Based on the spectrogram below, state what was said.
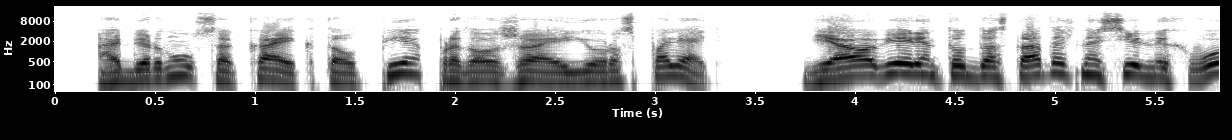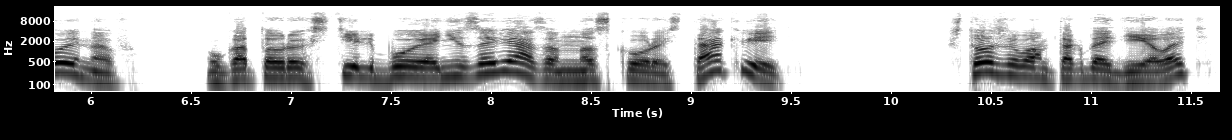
— обернулся Кай к толпе, продолжая ее распалять. «Я уверен, тут достаточно сильных воинов, у которых стиль боя не завязан на скорость, так ведь? Что же вам тогда делать?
